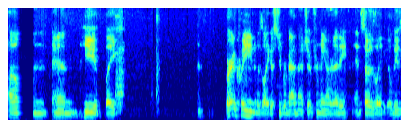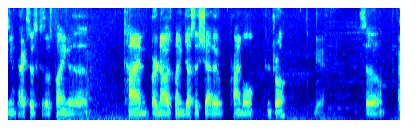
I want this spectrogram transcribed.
Um, and he like Burn Queen was like a super bad matchup for me already, and so was like Elysian Praxis because I was playing a time or no, I was playing Justice Shadow Primal Control. Yeah. So I,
